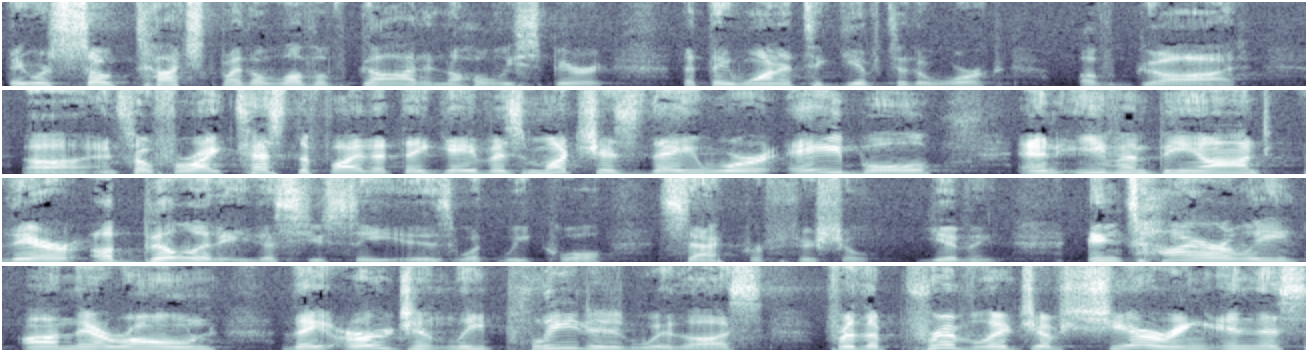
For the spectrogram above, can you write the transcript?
They were so touched by the love of God and the Holy Spirit that they wanted to give to the work of God. Uh, and so, for I testify that they gave as much as they were able and even beyond their ability. This, you see, is what we call sacrificial giving. Entirely on their own, they urgently pleaded with us for the privilege of sharing in this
